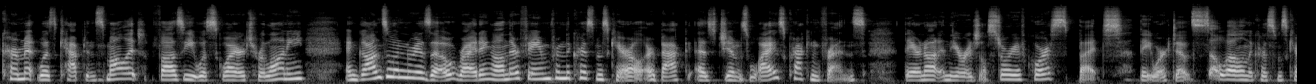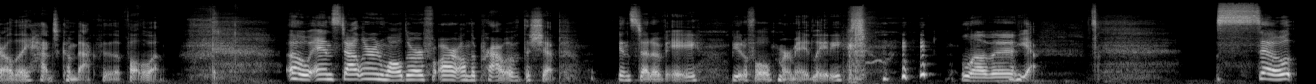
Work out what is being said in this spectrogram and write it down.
Kermit was Captain Smollett, Fozzie was Squire Trelawney, and Gonzo and Rizzo, riding on their fame from the Christmas Carol, are back as Jim's wisecracking friends. They are not in the original story, of course, but they worked out so well in the Christmas Carol that they had to come back for the follow up. Oh, and Statler and Waldorf are on the prow of the ship instead of a beautiful mermaid lady. Love it. yeah. So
